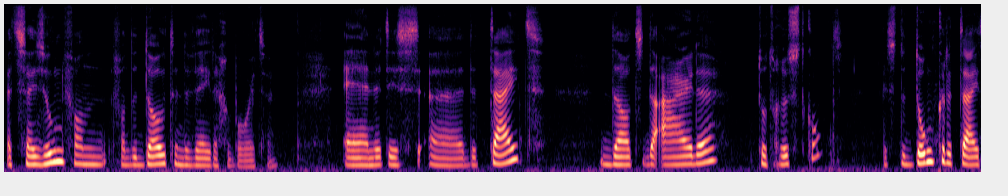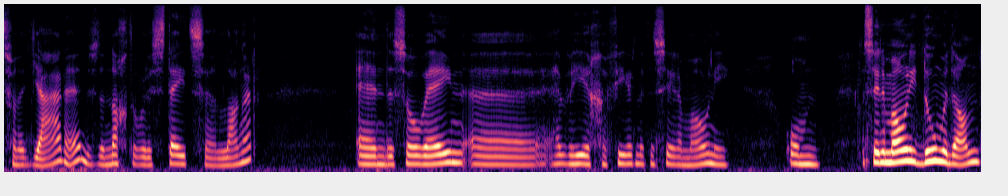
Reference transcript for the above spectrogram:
Het seizoen van, van de dood en de wedergeboorte. En het is eh, de tijd dat de aarde tot rust komt. Het is de donkere tijd van het jaar, hè? dus de nachten worden steeds eh, langer. En de Solween eh, hebben we hier gevierd met een ceremonie. Om, een ceremonie doen we dan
